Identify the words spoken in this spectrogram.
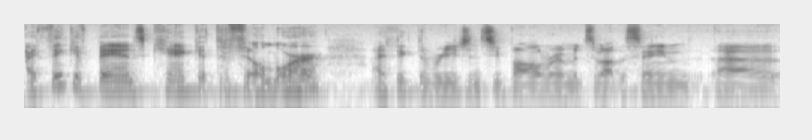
I think if bands can't get the Fillmore, I think the Regency Ballroom, it's about the same uh,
